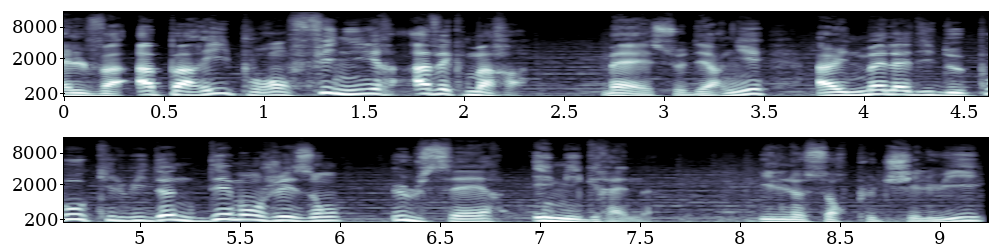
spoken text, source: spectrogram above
Elle va à Paris pour en finir avec Marat. Mais ce dernier a une maladie de peau qui lui donne démangeaisons, ulcères et migraines. Il ne sort plus de chez lui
